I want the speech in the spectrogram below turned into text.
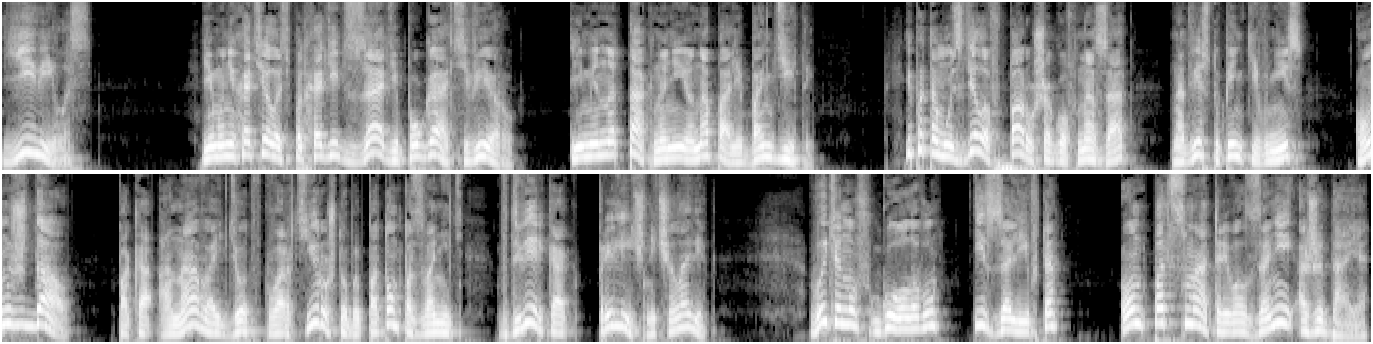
явилась. Ему не хотелось подходить сзади, пугать Веру. Именно так на нее напали бандиты. И потому, сделав пару шагов назад, на две ступеньки вниз, он ждал, пока она войдет в квартиру, чтобы потом позвонить в дверь, как приличный человек. Вытянув голову из-за лифта, он подсматривал за ней, ожидая.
